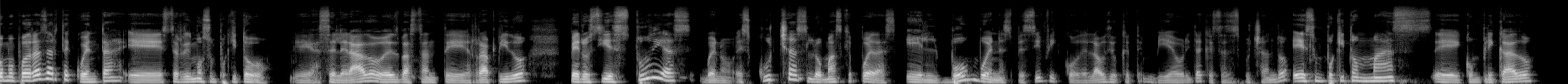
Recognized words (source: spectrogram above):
Como podrás darte cuenta, eh, este ritmo es un poquito eh, acelerado, es bastante rápido, pero si estudias, bueno, escuchas lo más que puedas el bombo en específico del audio que te envié ahorita que estás escuchando, es un poquito más eh, complicado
